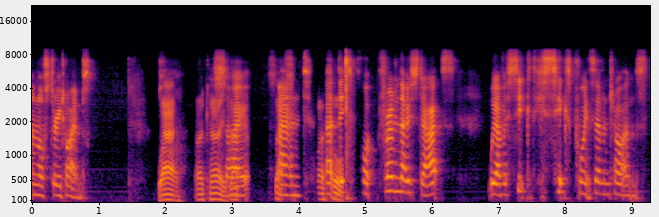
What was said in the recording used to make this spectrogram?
and lost three times. Wow. Okay. so, that- and at this point, from those stats, we have a sixty-six point seven chance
